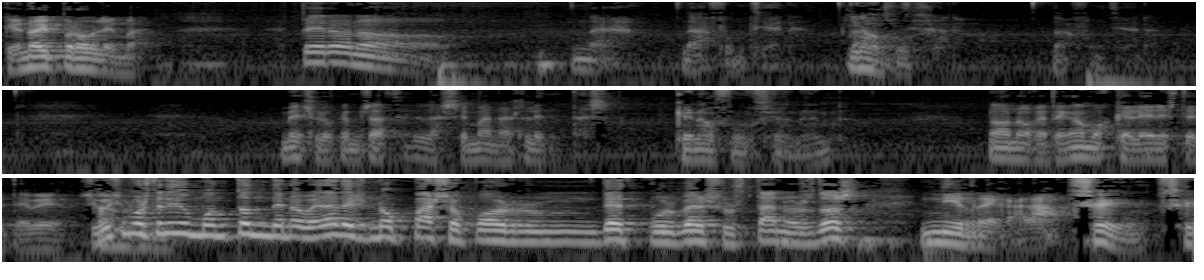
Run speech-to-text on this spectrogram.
que no hay problema. Pero no. Nada, nada funciona. No funciona. No funciona. ¿Ves lo que nos hacen las semanas lentas? Que no funcionen. No, no, que tengamos que leer este TV. Si hubiésemos tenido un montón de novedades, no paso por Deadpool vs. Thanos 2 ni regalado. Sí, sí.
